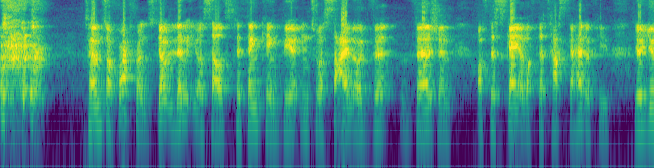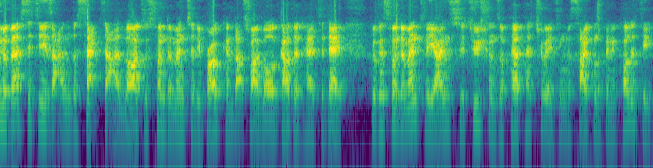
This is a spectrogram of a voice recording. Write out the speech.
terms of reference, don't limit yourselves to thinking into a siloed ver- version of the scale of the task ahead of you. Your universities and the sector at large is fundamentally broken. That's why we're all gathered here today. Because fundamentally, our institutions are perpetuating a cycle of inequality,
